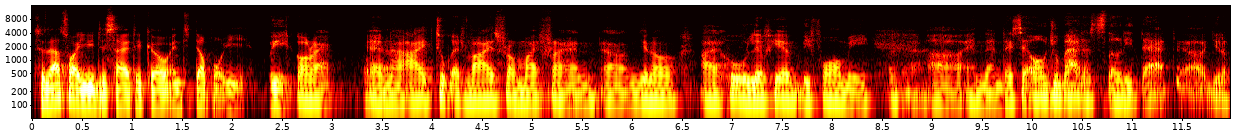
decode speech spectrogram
So that's why you decided to go into double E. We correct. And uh, I took advice from my friend, um, you know, I, who lived here before me. Uh, and then they say, "Oh, you better study that. Uh, you know,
